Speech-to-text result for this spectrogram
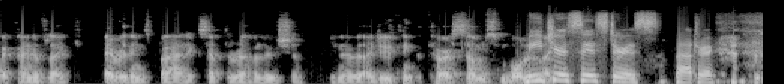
a kind of like everything's bad except the revolution you know i do think that there are some smaller meet like, your sisters patrick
